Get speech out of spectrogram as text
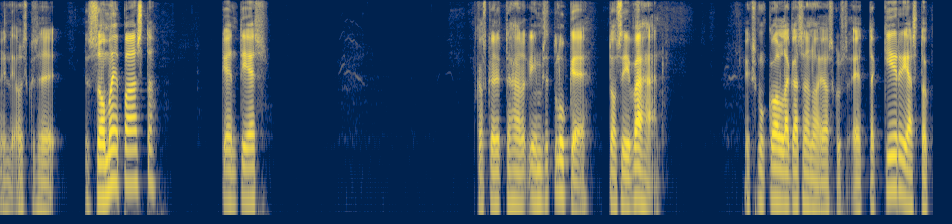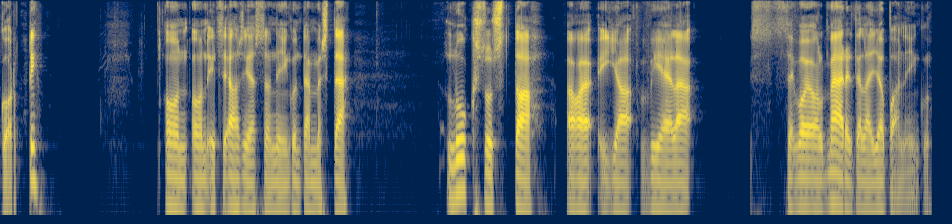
Eli olisiko se somepaasto? Kenties. Koska nyt tähän ihmiset lukee tosi vähän. Yksi mun kollega sanoi joskus, että kirjastokortti on, on itse asiassa niin kuin tämmöistä luksusta ja vielä se voi olla, määritellä jopa niin kuin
